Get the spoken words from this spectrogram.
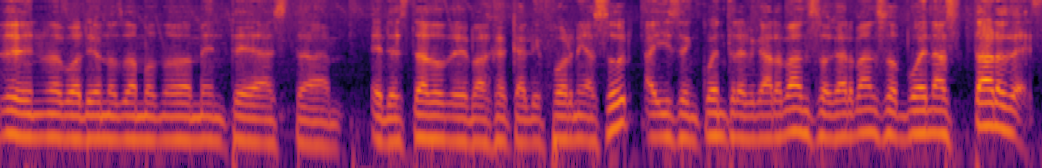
de Nuevo León nos vamos nuevamente hasta el estado de Baja California Sur. Ahí se encuentra el Garbanzo. Garbanzo, buenas tardes.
